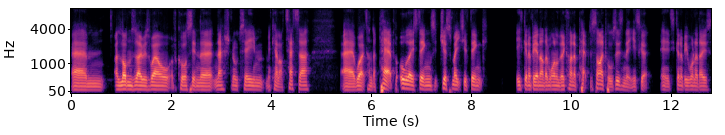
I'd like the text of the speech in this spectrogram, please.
um, Alonso as well, of course, in the national team, Mikel Arteta, uh, worked under Pep, all those things just makes you think he's going to be another one of the kind of Pep disciples, isn't he? He's got, and it's going to be one of those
